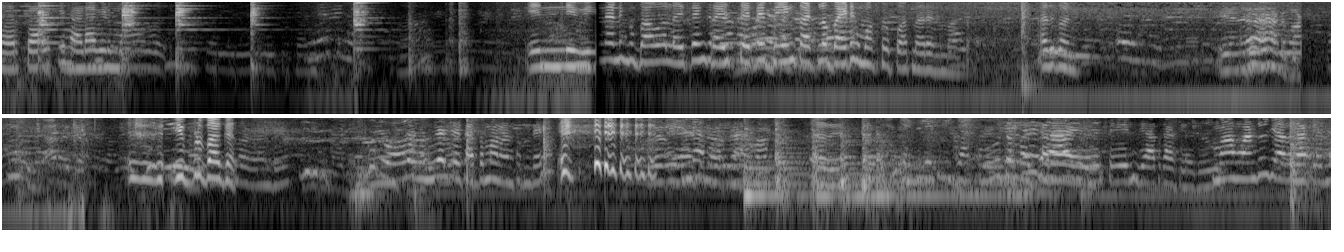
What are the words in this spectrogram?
ఎవరి కాళ్ళకి హడావిడి ఎన్ని ఇంక బావాళ్ళు అయితే ఇంక రైస్ అయితే బియ్యం కట్లో బయటకు మొక్కకపోతున్నారు అనమాట అదిగోండి ఇప్పుడు బాగా నువ్వే చేసి అత్తమాని అంటుంది అదే మాకు వంటలు కావట్లేదు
